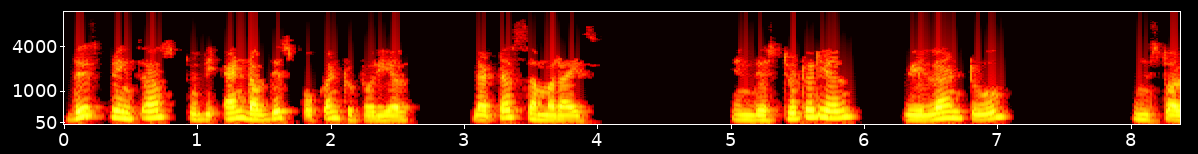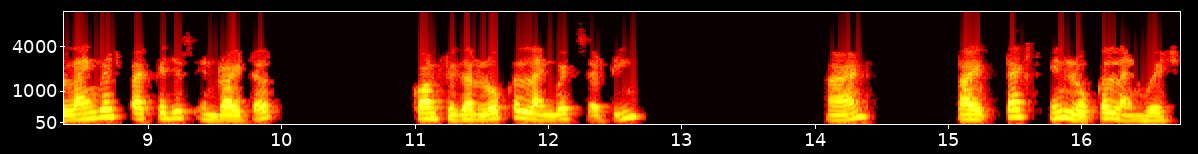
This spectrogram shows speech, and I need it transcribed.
This brings us to the end of this spoken tutorial. Let us summarize. In this tutorial, we learned to install language packages in Writer configure local language setting, and type text in local language.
